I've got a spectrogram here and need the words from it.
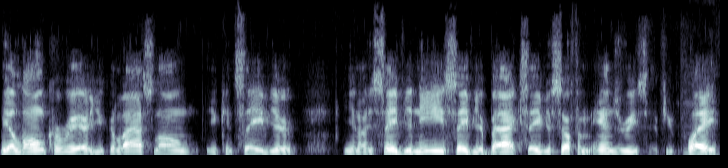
be a long career. You can last long. You can save your, you know, you save your knees, save your back, save yourself from injuries if you play.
